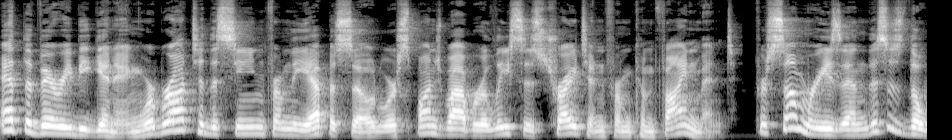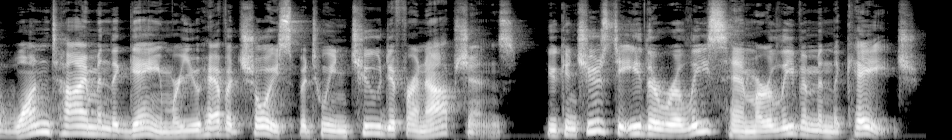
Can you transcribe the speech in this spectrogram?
At the very beginning, we're brought to the scene from the episode where SpongeBob releases Triton from confinement. For some reason, this is the one time in the game where you have a choice between two different options. You can choose to either release him or leave him in the cage.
